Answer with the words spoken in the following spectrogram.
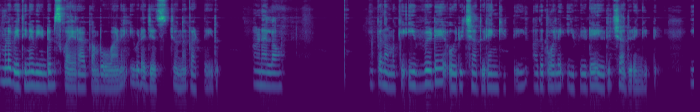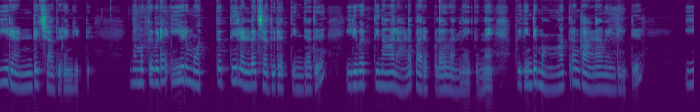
നമ്മൾ ഇതിനെ വീണ്ടും സ്ക്വയർ ആക്കാൻ പോവുകയാണ്. ഇവിടെ ജസ്റ്റ് ഒന്ന് കട്ട് ചെയ്തു. ആണല്ലോ? ഇപ്പം നമുക്ക് ഇവിടെ ഒരു ചതുരം കിട്ടി. അതുപോലെ ഇവിടെ ഒരു ചതുരം കിട്ടി. ഈ രണ്ട് ചതുരം കിട്ടി. നമുക്കിവിടെ ഈ ഒരു മൊത്തത്തിലുള്ള ചതുരത്തിന്റെത് ഇരുപത്തിനാലാണ് പരപ്പളവ് വന്നേക്കുന്നത് അപ്പോൾ ഇതിന്റെ മാത്രം കാണാൻ വേണ്ടിയിട്ട് ഈ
